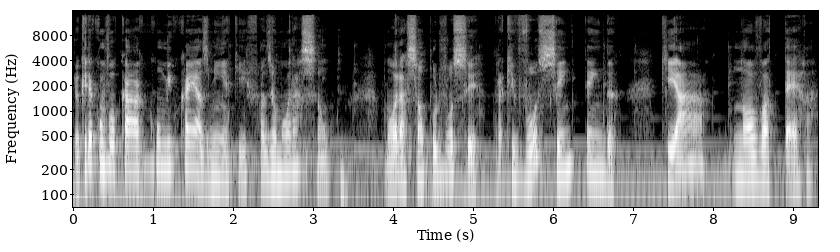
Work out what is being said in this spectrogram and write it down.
eu queria convocar comigo com a Yasmin aqui e fazer uma oração. Uma oração por você, para que você entenda que há nova terra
